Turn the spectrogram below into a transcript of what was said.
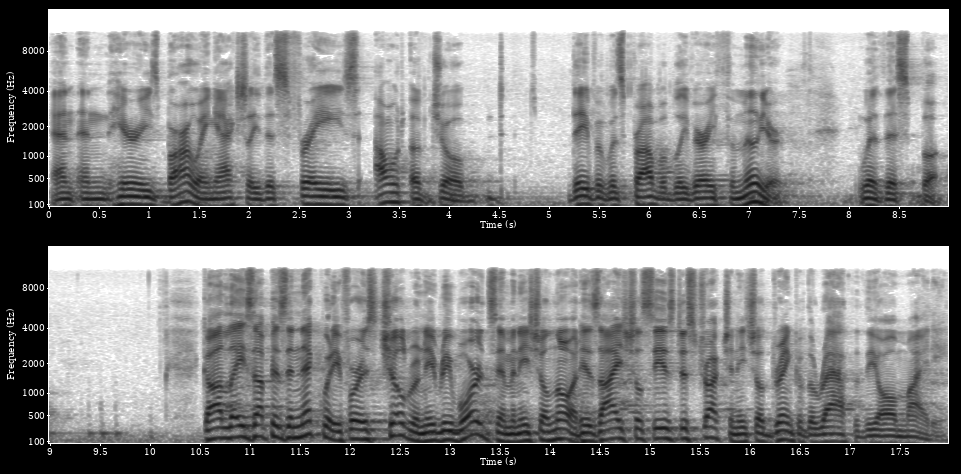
And, and here he's borrowing actually this phrase out of Job. David was probably very familiar with this book. God lays up his iniquity for his children. He rewards him, and he shall know it. His eyes shall see his destruction. He shall drink of the wrath of the Almighty.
